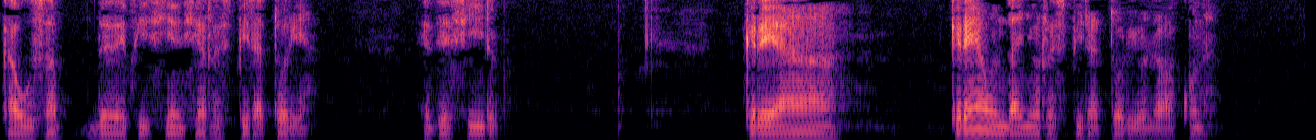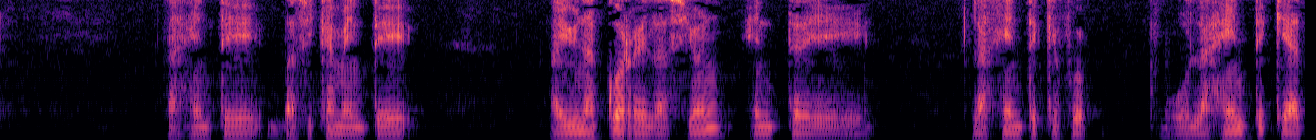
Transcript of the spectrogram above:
causa de deficiencia respiratoria. Es decir, crea, crea un daño respiratorio la vacuna. La gente, básicamente, hay una correlación entre la gente que fue o la gente que ha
